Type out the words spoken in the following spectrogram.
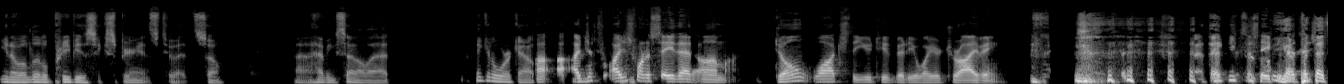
you know, a little previous experience to it. So, uh, having said all that, I think it'll work out. Uh, I just I just want to say that um, don't watch the YouTube video while you're driving. Thank you. You got to put that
